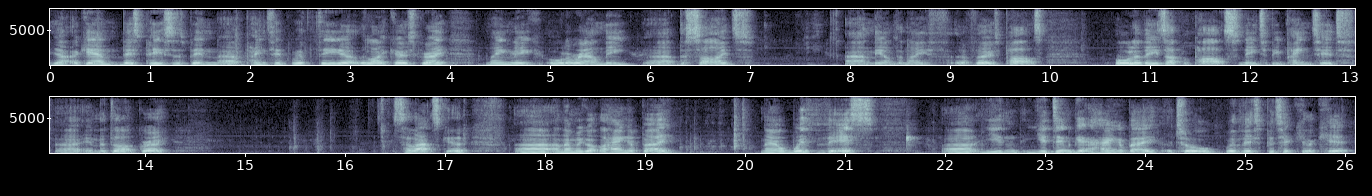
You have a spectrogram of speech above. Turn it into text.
yeah again this piece has been uh, painted with the uh, the light ghost grey mainly all around the uh, the sides and the underneath of those parts. All of these upper parts need to be painted uh, in the dark grey. So that's good. Uh, and then we got the hangar bay. Now with this you, you didn't get a hangar bay at all with this particular kit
